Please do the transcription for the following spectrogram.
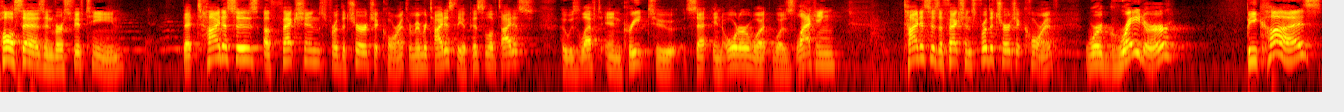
Paul says in verse 15 that Titus's affections for the church at Corinth, remember Titus, the epistle of Titus, who was left in Crete to set in order what was lacking. Titus's affections for the church at Corinth were greater because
